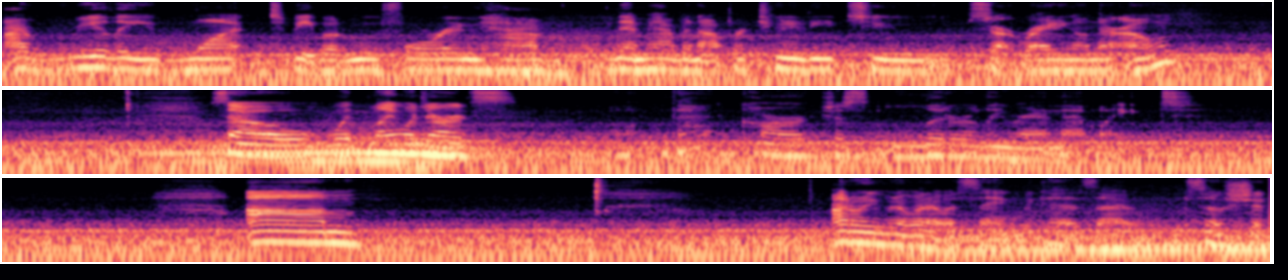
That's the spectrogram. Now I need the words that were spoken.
I really want to be able to move forward and have them have an opportunity to start writing on their own. So with language arts, that car just literally ran that light. Um, I don't even know what I was saying because I'm so shook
